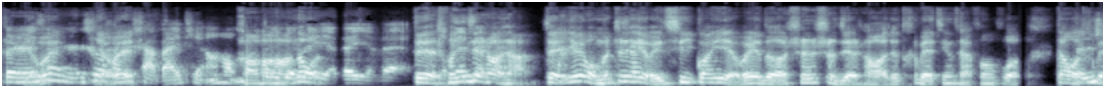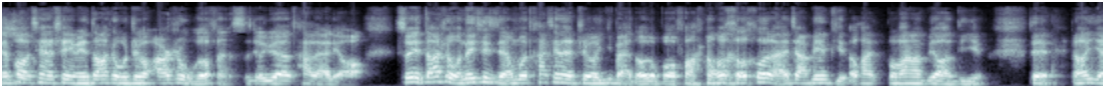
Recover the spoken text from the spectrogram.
本人现在人设还是傻白甜，好吗？好好好，那我野味野味。对，重新介绍一下。对，因为我们之前有一期关于野味的身世介绍，就特别精彩丰富。但我特别抱歉，是因为当时我只有二十五个粉丝，就约了他来聊，所以当时我那期节目他现在只有一百多个播放，然后和后来嘉宾比的话，播放量比较低。对，然后野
